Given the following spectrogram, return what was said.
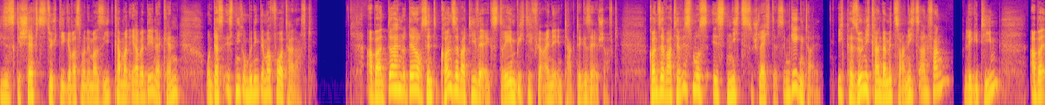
Dieses Geschäftstüchtige, was man immer sieht, kann man eher bei denen erkennen und das ist nicht unbedingt immer vorteilhaft. Aber dennoch sind Konservative extrem wichtig für eine intakte Gesellschaft. Konservativismus ist nichts Schlechtes, im Gegenteil. Ich persönlich kann damit zwar nichts anfangen, legitim, aber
